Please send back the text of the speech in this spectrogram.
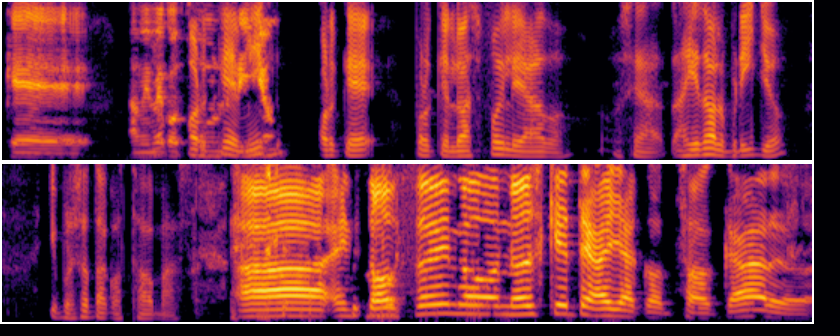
que a mí me costó ¿Por un qué, riñón. Porque, porque lo has foileado. O sea, has ido al brillo y por eso te ha costado más. Ah, entonces no, no es que te haya costado caro,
